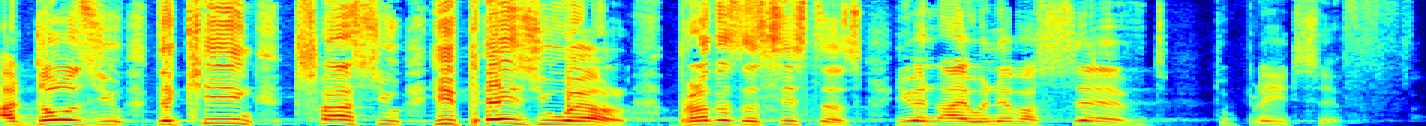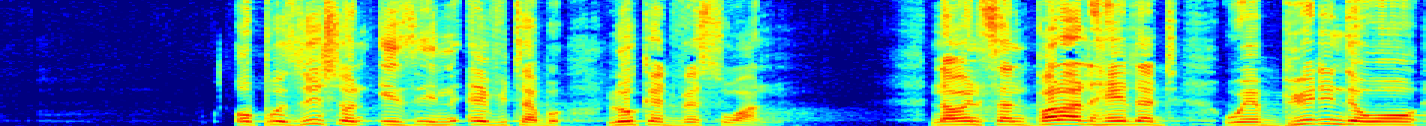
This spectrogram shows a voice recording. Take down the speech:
adores you, the king trusts you, he pays you well. Brothers and sisters, you and I were never served to play it safe. Opposition is inevitable. Look at verse 1. Now, when Sanballat heard that we were building the wall,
